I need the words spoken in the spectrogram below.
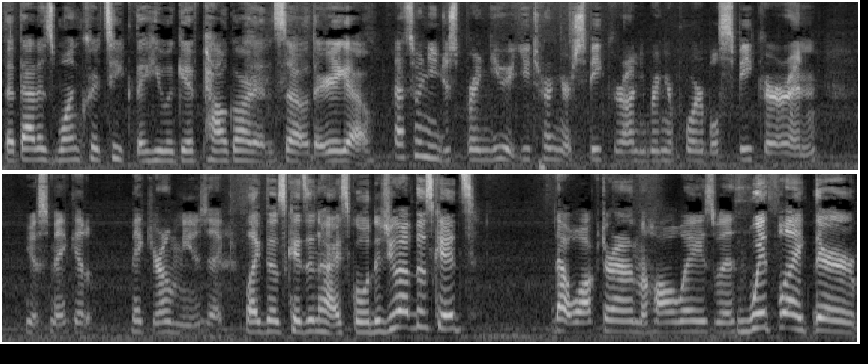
that that is one critique that he would give Powell Gardens. So there you go. That's when you just bring you you turn your speaker on, you bring your portable speaker, and you just make it make your own music. Like those kids in high school. Did you have those kids That walked around the hallways with with like their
